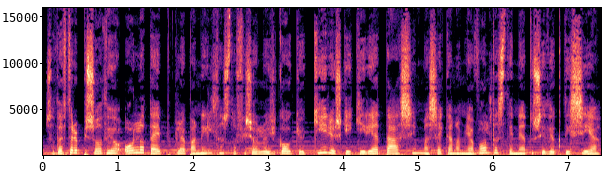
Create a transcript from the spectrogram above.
Στο δεύτερο επεισόδιο όλα τα έπιπλα επανήλθαν στο φυσιολογικό και ο κύριος και η κυρία Τάση μας έκαναν μια βόλτα στη νέα τους ιδιοκτησία.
